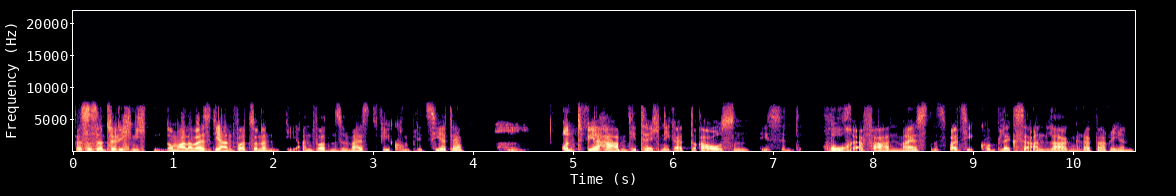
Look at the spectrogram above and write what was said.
Das ist natürlich nicht normalerweise die Antwort, sondern die Antworten sind meist viel komplizierter. Mhm. Und wir haben die Techniker draußen, die sind hoch erfahren meistens, weil sie komplexe Anlagen reparieren.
